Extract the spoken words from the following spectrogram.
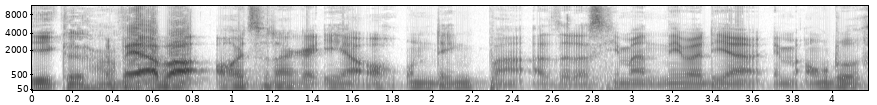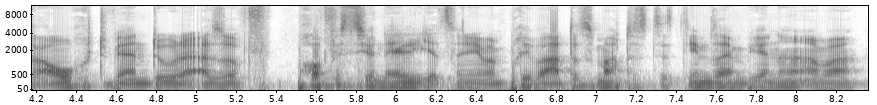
ekelhaft. Wäre aber heutzutage eher auch undenkbar. Also, dass jemand neben dir im Auto raucht, während du, also professionell jetzt, wenn jemand Privates macht, ist das dem sein Bier, ne? Aber,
